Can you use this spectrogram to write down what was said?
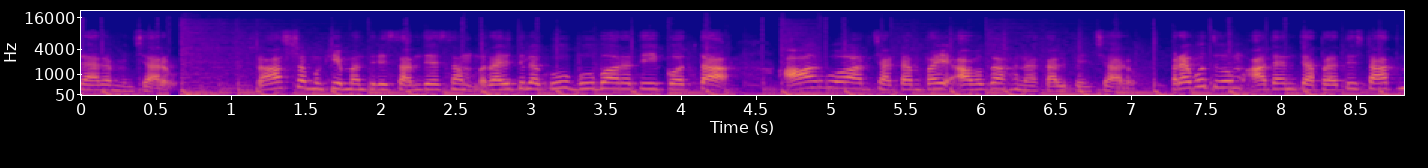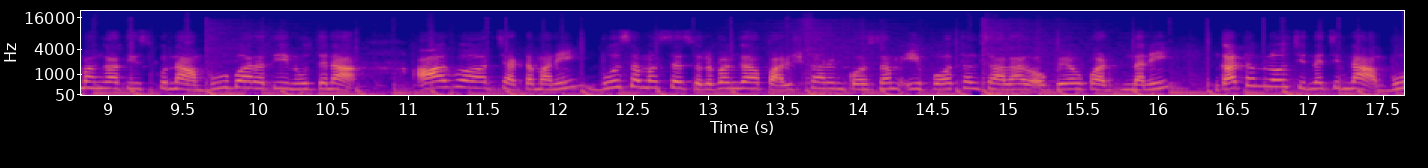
ప్రారంభించారు. రాష్ట్ర ముఖ్యమంత్రి సందేశం రైతులకు భూభారతి కొత్త ఆర్ఓఆర్ చట్టంపై అవగాహన కల్పించారు. ప్రభుత్వం అత్యంత ప్రతిష్టాత్మకంగా తీసుకున్న భూభారతి నూతన ఆర్ఓఆర్ చట్టమని భూ సమస్య సులభంగా పరిష్కారం కోసం ఈ పోర్టల్ చాలా ఉపయోగపడుతుందని గతంలో చిన్న చిన్న భూ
